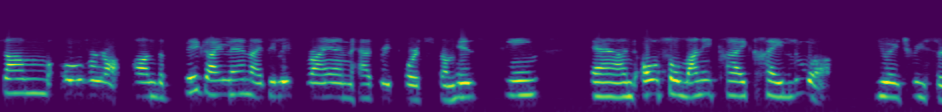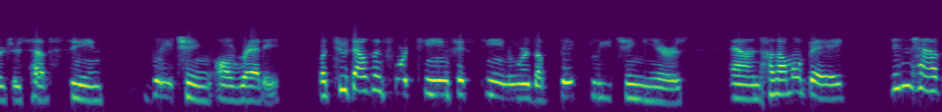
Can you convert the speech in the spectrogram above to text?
some over on the Big Island. I believe Brian had reports from his team. And also Lanikai Kailua, UH researchers have seen bleaching already. But 2014 15 were the big bleaching years. And Hanauma Bay didn't have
